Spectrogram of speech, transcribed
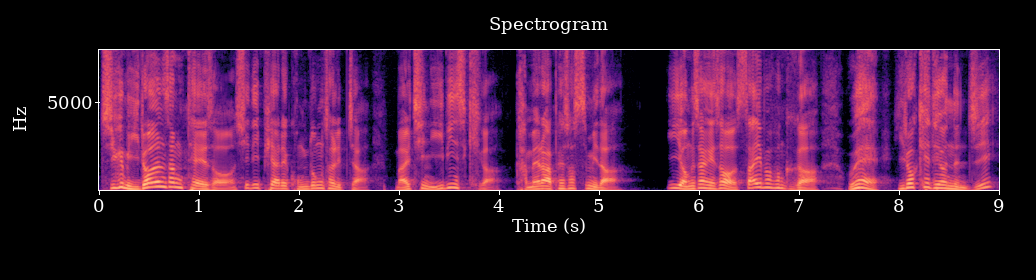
지금 이러한 상태에서 CDPR의 공동 설립자 말친 이빈스키가 카메라 앞에 섰습니다. 이 영상에서 사이버펑크가 왜 이렇게 되었는지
